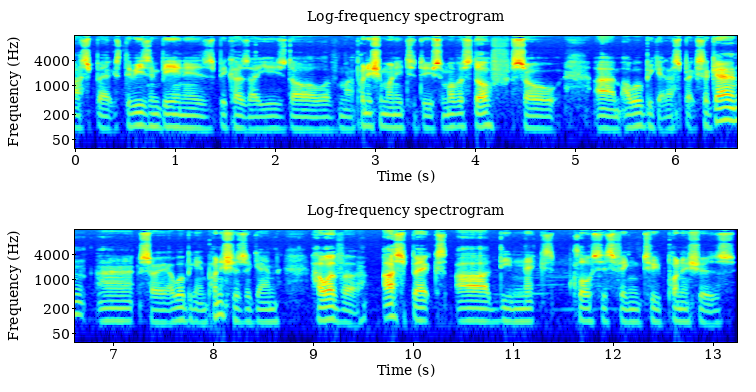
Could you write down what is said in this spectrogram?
aspects. The reason being is because I used all of my Punisher money to do some other stuff. So um, I will be getting aspects again. Uh, sorry, I will be getting Punishers again. However, aspects are the next closest thing to Punishers.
